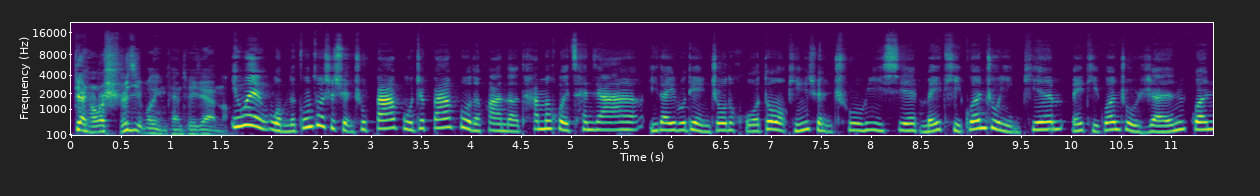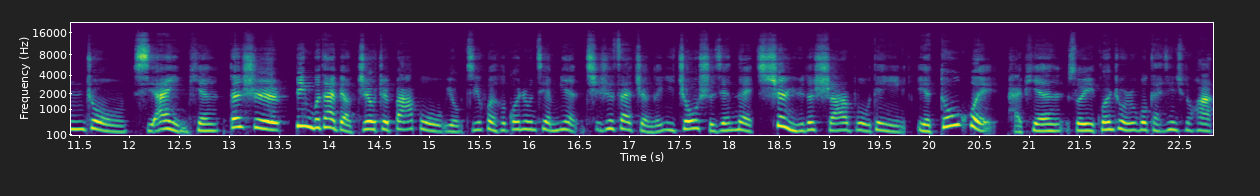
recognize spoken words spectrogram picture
变成了十几部影片推荐呢？因为我们的工作是选出八部，这八部的话呢，他们会参加“一带一路”电影周的活动，评选出一些媒体关注影片、媒体关注人、观众喜爱影片。但是，并不代表只有这八部有机会和观众见面。其实，在整个一周时间内，剩余的十二部电影也都会排片。所以，观众如果感兴趣的话，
